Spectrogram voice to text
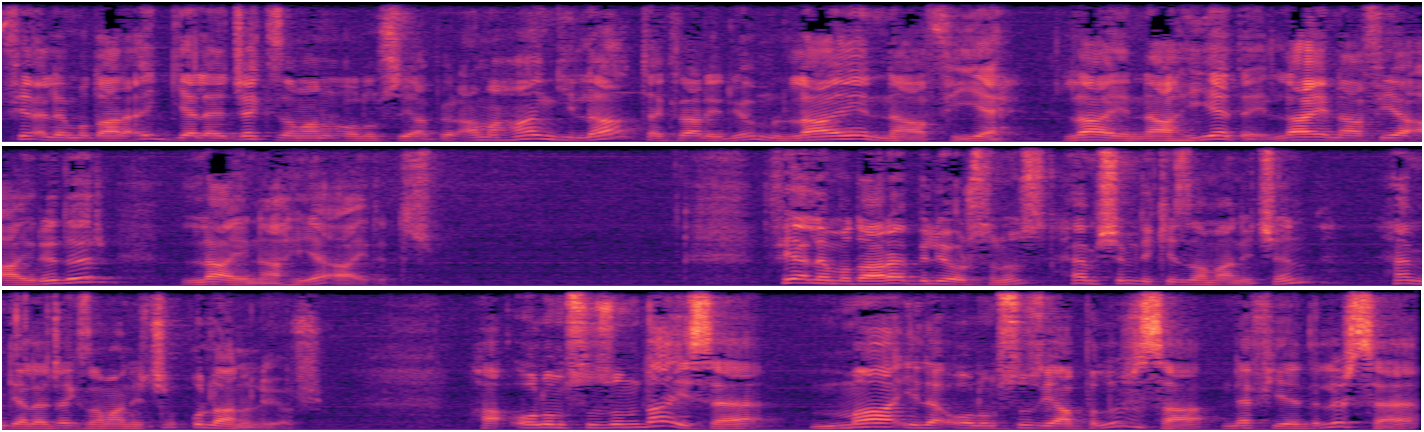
fiile mudari'e gelecek zamanın olumsuzu yapıyor. Ama hangi la? Tekrar ediyorum. La-i nafiye. La-i nahiye değil. La-i nafiye ayrıdır. La-i nahiye ayrıdır. Fiile mudari biliyorsunuz hem şimdiki zaman için hem gelecek zaman için kullanılıyor. Ha olumsuzunda ise ma ile olumsuz yapılırsa, nefi edilirse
